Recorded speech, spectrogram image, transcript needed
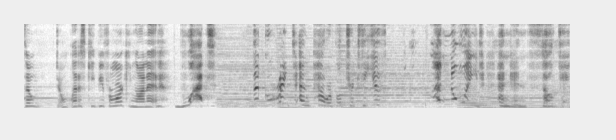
so don't let us keep you from working on it. What? The great and powerful Trixie is annoyed and insulted.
